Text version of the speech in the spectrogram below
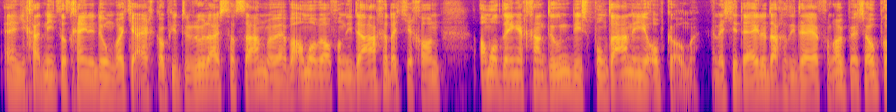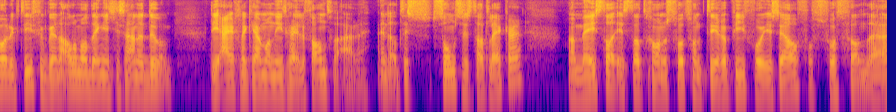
En je gaat niet datgene doen wat je eigenlijk op je to-do-lijst had staan. Maar we hebben allemaal wel van die dagen dat je gewoon allemaal dingen gaat doen die spontaan in je opkomen. En dat je de hele dag het idee hebt van, oh, ik ben zo productief. Ik ben allemaal dingetjes aan het doen. Die eigenlijk helemaal niet relevant waren. En dat is, soms is dat lekker. Maar meestal is dat gewoon een soort van therapie voor jezelf. Of een soort van uh,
